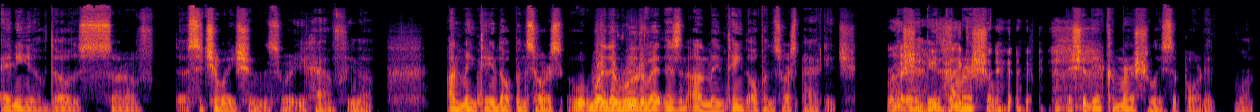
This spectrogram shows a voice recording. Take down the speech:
any of those sort of uh, situations where you have, you know, unmaintained open source, where the root of it is an unmaintained open source package. Right. There should be a commercial. there should be a commercially supported one.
